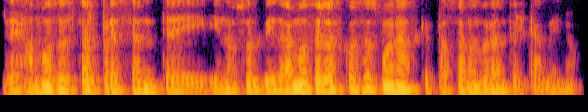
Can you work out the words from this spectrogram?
Dejamos de estar presente y, nos olvidamos de las cosas buenas que pasaron durante el camino.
